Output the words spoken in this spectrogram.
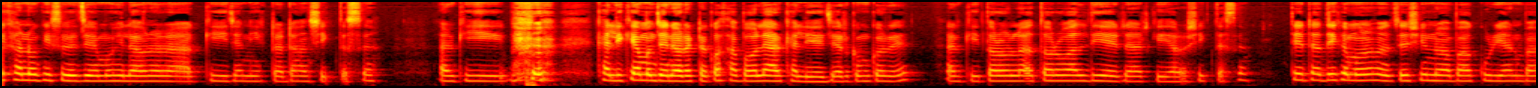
এখানেও কিছু যে মহিলা ওনারা কি জানি একটা ডান্স শিখতেছে। আর কি খালি কেমন জানি ওরা একটা কথা বলে আর খালি এই যে এরকম করে আর কি তরলা, তরোয়াল দিয়ে এটা আর কি ওরা শিখতেছে। তো এটা দেখে মনে হচ্ছে সিনোয়া বা কোরিয়ান বা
